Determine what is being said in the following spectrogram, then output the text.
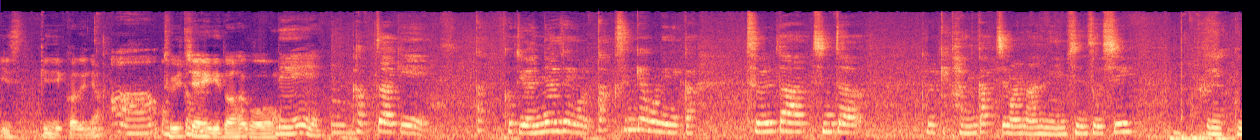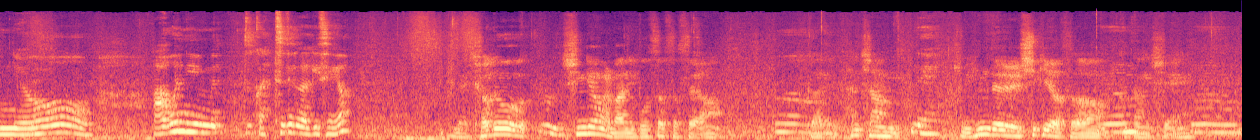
있긴 있거든요. 아, 둘째이기도 하고. 네. 갑자기 딱 그것도 연년생으로 딱 생겨버리니까 둘 다 진짜 그렇게 반갑지만 않은 임신 소식. 그랬군요. 아버님은 같은 생각이세요? 네, 저도 음. 신경을 많이 못 썼었어요. 그러니까 한창 네. 좀 힘들 시기여서 그 음. 당시에 음,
